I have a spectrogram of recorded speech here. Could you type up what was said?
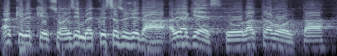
Anche perché insomma, mi sembra che questa società aveva chiesto l'altra volta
